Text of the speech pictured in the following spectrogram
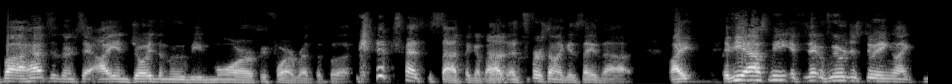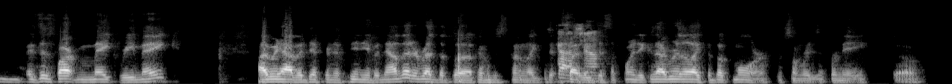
but I have to learn to say I enjoyed the movie more before I read the book. That's the sad thing about it. It's the first time I can say that. I, if you ask me if if we were just doing like, is this part make remake? I would have a different opinion. But now that I read the book, I'm just kind of like Gotcha. slightly disappointed because I really like the book more for some reason for me. So.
